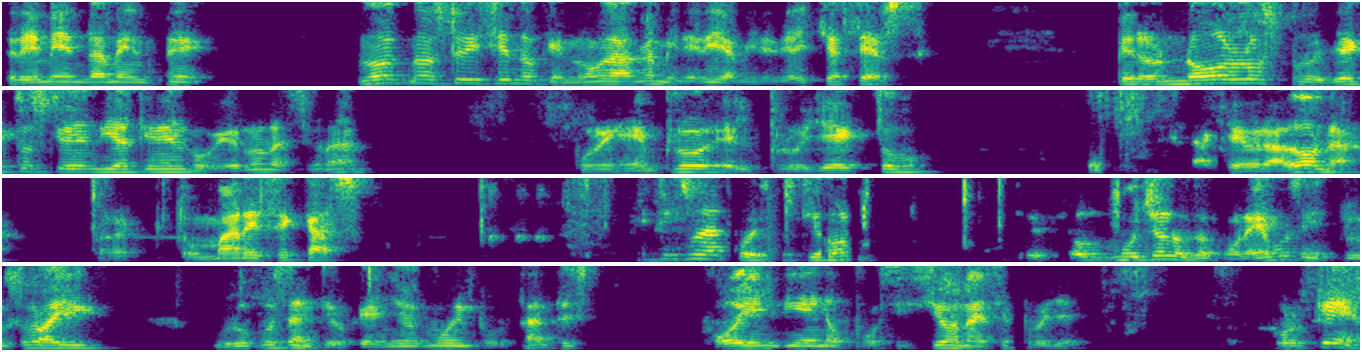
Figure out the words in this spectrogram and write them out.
tremendamente... No, no estoy diciendo que no haga minería, minería hay que hacerse, pero no los proyectos que hoy en día tiene el gobierno nacional. Por ejemplo, el proyecto La Quebradona, para tomar ese caso. Es una cuestión muchos nos oponemos e incluso hay grupos antioqueños muy importantes hoy en día en oposición a ese proyecto. ¿Por qué?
